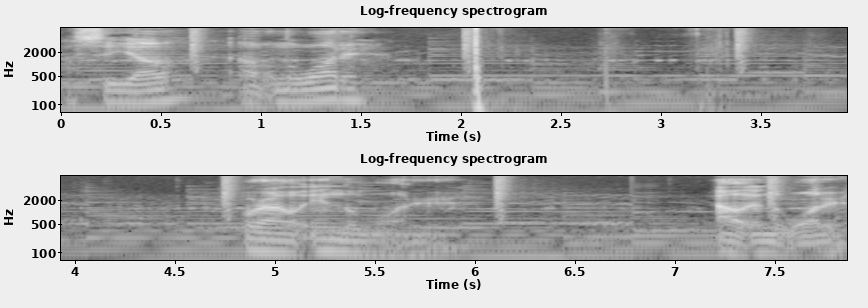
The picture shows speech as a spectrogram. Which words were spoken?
I'll see y'all out on the water. Or out in the water. Out in the water.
